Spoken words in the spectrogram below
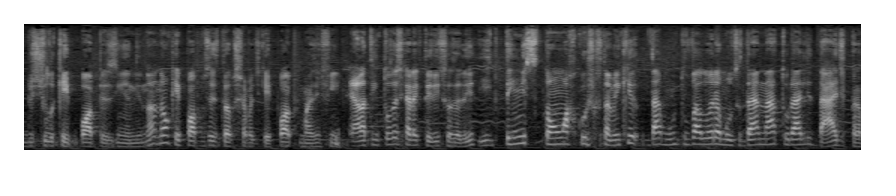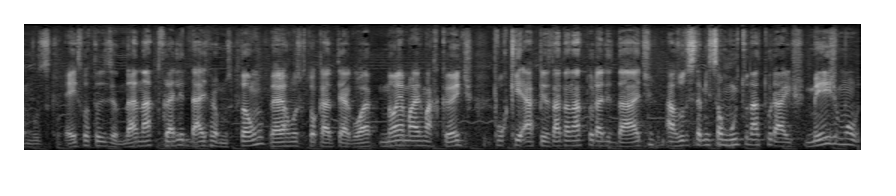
do estilo K-popzinho ali. Não, não K-pop, não sei se dá pra de K-pop, mas enfim. Ela tem todas as características ali e tem esse tom acústico também que dá muito valor à música, dá naturalidade pra música. É isso que eu tô dizendo, dá naturalidade pra música. Então, melhor música tocada até agora não é mais marcante, porque apesar da naturalidade, as outras também são muito naturais. Mesmo,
